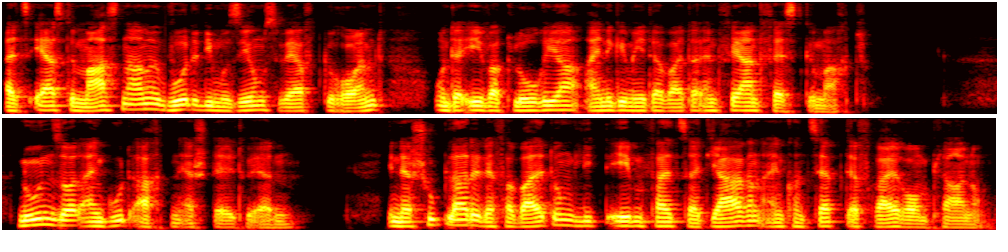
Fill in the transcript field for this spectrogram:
Als erste Maßnahme wurde die Museumswerft geräumt und der Eva Gloria einige Meter weiter entfernt festgemacht nun soll ein Gutachten erstellt werden. In der Schublade der Verwaltung liegt ebenfalls seit Jahren ein Konzept der Freiraumplanung.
